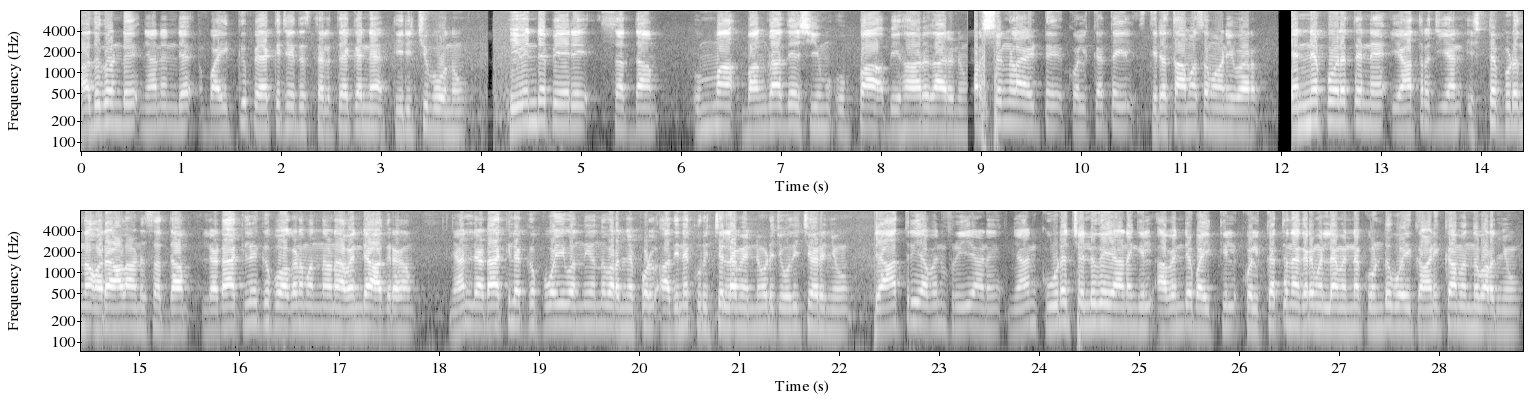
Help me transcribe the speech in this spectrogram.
അതുകൊണ്ട് ഞാൻ എന്റെ ബൈക്ക് പാക്ക് ചെയ്ത സ്ഥലത്തേക്ക് തന്നെ തിരിച്ചു പോന്നു. ഇവന്റെ പേര് സദ്ദാം. ഉമ്മ ബംഗ്ലാദേശിയും ഉപ്പ ബീഹാറുകാരനും. വർഷങ്ങളായിട്ട് കൊൽക്കത്തയിൽ സ്ഥിരതാമസമാണിവർ എന്നെപ്പോലെ തന്നെ യാത്ര ചെയ്യാൻ ഇഷ്ടപ്പെടുന്ന ഒരാളാണ് സദ്ദാം. ലഡാക്കിലേക്ക് പോകണമെന്നാണ് അവന്റെ ആഗ്രഹം. ഞാൻ ലഡാക്കിലൊക്കെ പോയി വന്നു എന്ന് പറഞ്ഞപ്പോൾ അതിനെക്കുറിച്ചെല്ലാം എന്നോട് ചോദിച്ചറിഞ്ഞു. രാത്രി അവൻ ഫ്രീ ആണ് ഞാൻ കൂടെ ചെല്ലുകയാണെങ്കിൽ അവന്റെ ബൈക്കിൽ കൊൽക്കത്ത നഗരമെല്ലാം എന്നെ കൊണ്ടുപോയി കാണിക്കാമെന്ന് പറഞ്ഞു.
